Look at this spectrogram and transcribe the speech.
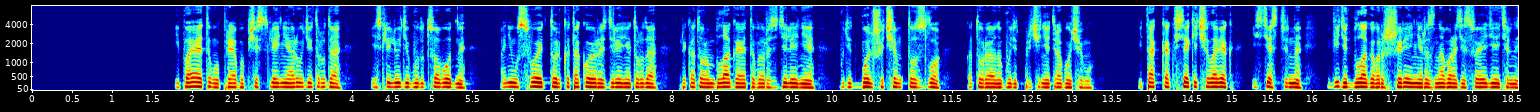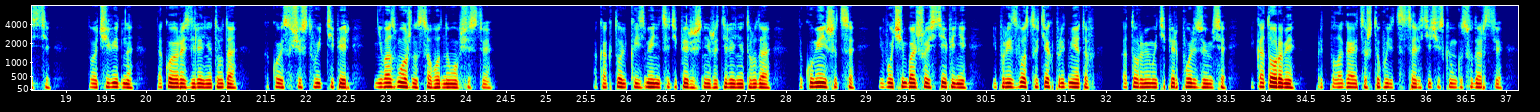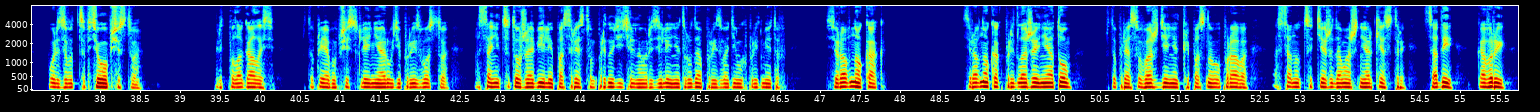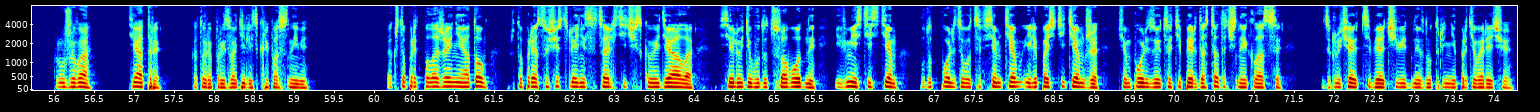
И поэтому при обобществлении орудий труда, если люди будут свободны, они усвоят только такое разделение труда, при котором благо этого разделения будет больше, чем то зло, которое оно будет причинять рабочему. И так как всякий человек, естественно, видит благо в расширении разнообразия своей деятельности, то, очевидно, такое разделение труда, какое существует теперь, невозможно в свободном обществе. А как только изменится теперешнее разделение труда, так уменьшится и в очень большой степени и производство тех предметов, которыми мы теперь пользуемся, и которыми, предполагается, что будет в социалистическом государстве, пользоваться все общество. Предполагалось, что при обобществлении орудий производства останется тоже обилие посредством принудительного разделения труда производимых предметов. Все равно как. Все равно как предложение о том, что при освобождении от крепостного права останутся те же домашние оркестры, сады, ковры, кружева, театры, которые производились крепостными. Так что предположение о том, что при осуществлении социалистического идеала все люди будут свободны и вместе с тем будут пользоваться всем тем или почти тем же, чем пользуются теперь достаточные классы, заключают в себе очевидные внутренние противоречия.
